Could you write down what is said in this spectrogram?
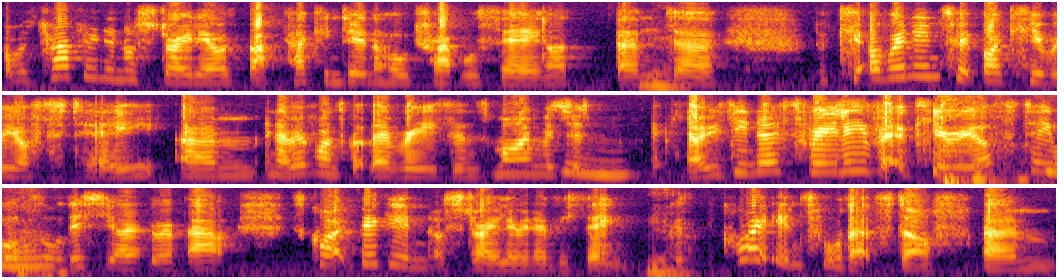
I was traveling in Australia. I was backpacking, doing the whole travel thing, I, and Yeah. uh, I went into it by curiosity. Um, you know, everyone's got their reasons. Mine was just nosiness, really, a bit of curiosity. What's all this yoga about? It's quite big in Australia and everything. Yeah. Quite into all that stuff. Um,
